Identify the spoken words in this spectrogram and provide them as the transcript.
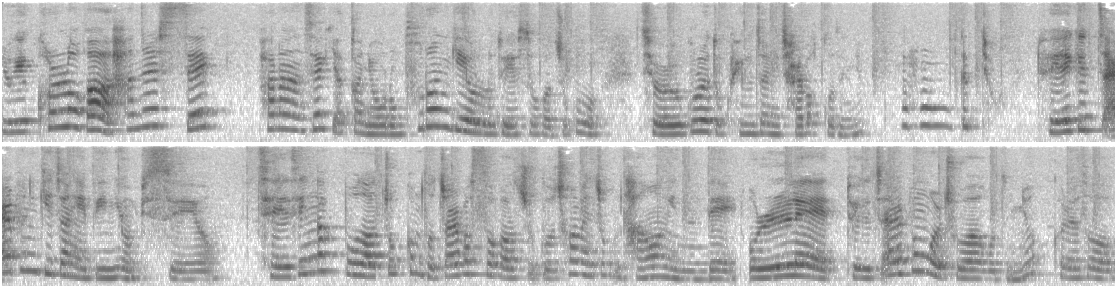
이게 컬러가 하늘색, 파란색, 약간 이런 푸른 계열로 돼 있어가지고 제 얼굴에도 굉장히 잘 받거든요. 그쵸? 되게 짧은 기장의 미니 원피스예요. 제 생각보다 조금 더 짧았어가지고 처음엔 조금 당황했는데 원래 되게 짧은 걸 좋아하거든요? 그래서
